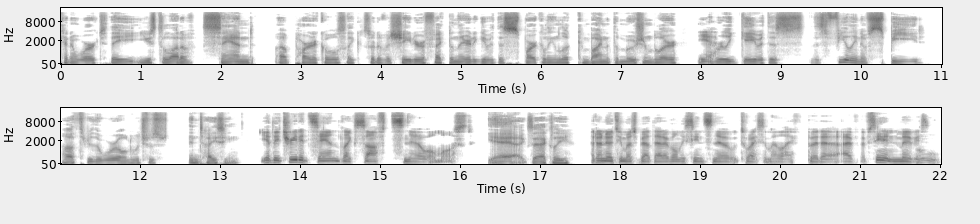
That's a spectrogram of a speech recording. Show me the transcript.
kind of worked. They used a lot of sand uh, particles, like sort of a shader effect on there to give it this sparkling look, combined with the motion blur. Yeah. It really gave it this this feeling of speed uh, through the world, which was enticing. Yeah, they treated sand like soft snow almost. Yeah, exactly. I don't know too much about that. I've only seen snow twice in my life, but uh, I've I've seen it in movies. Oh,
